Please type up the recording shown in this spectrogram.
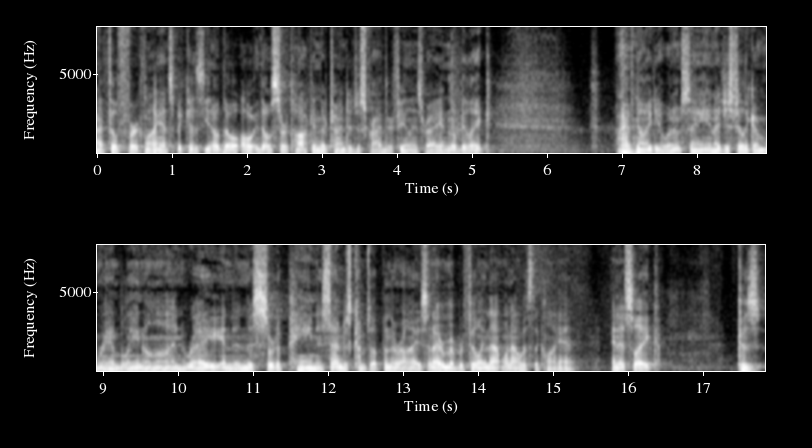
I feel for clients because you know they'll al- they'll start talking. They're trying to describe their feelings, right? And they'll be like, "I have no idea what I'm saying. I just feel like I'm rambling on, right?" And then this sort of pain and sadness comes up in their eyes. And I remember feeling that when I was the client. And it's like, because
